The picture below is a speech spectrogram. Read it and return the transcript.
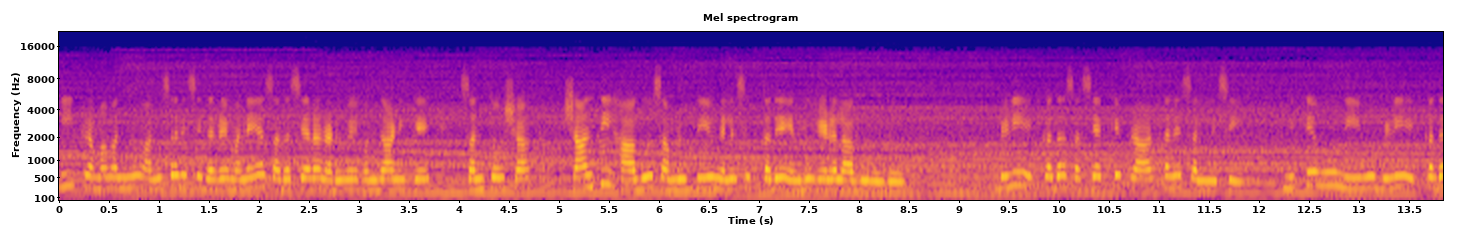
ಈ ಕ್ರಮವನ್ನು ಅನುಸರಿಸಿದರೆ ಮನೆಯ ಸದಸ್ಯರ ನಡುವೆ ಹೊಂದಾಣಿಕೆ, ಸಂತೋಷ, ಶಾಂತಿ ಹಾಗೂ ಸಮೃದ್ಧಿಯು ನೆಲೆಸುತ್ತದೆ ಎಂದು ಹೇಳಲಾಗುವುದು. ಬಿಳಿ ಎಕ್ಕದ ಸಸ್ಯಕ್ಕೆ ಪ್ರಾರ್ಥನೆ ಸಲ್ಲಿಸಿ. ನಿತ್ಯವೂ ನೀವು ಬಿಳಿ ಎಕ್ಕದ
